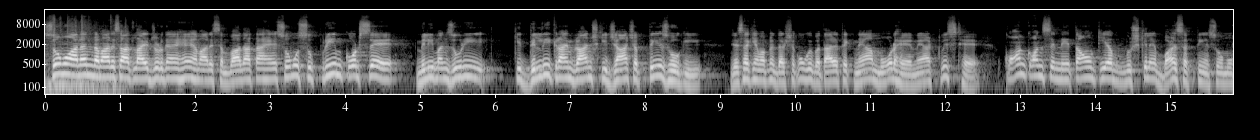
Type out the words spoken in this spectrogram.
सोमो आनंद हमारे साथ लाइव जुड़ गए हैं। हमारे संवाददाता हैं। सोमो, सुप्रीम कोर्ट से मिली मंजूरी कि दिल्ली क्राइम ब्रांच की जाँच अब तेज होगी। जैसा कि हम अपने दर्शकों को बता रहे थे, एक नया मोड़ है, नया ट्विस्ट है। कौन कौन से नेताओं की अब मुश्किलें बढ़ सकती हैं, सोमू?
